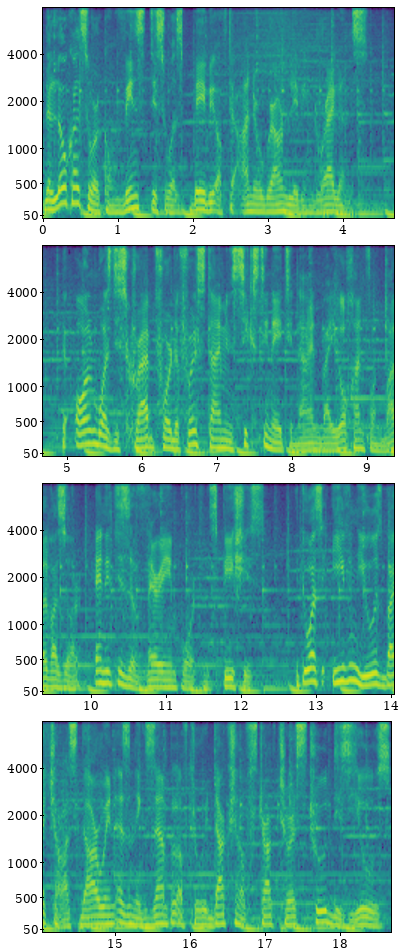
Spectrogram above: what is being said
The locals were convinced this was baby of the underground living dragons. The olm was described for the first time in 1689 by Johann von Valvasor, and it is a very important species. It was even used by Charles Darwin as an example of the reduction of structures through disuse.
